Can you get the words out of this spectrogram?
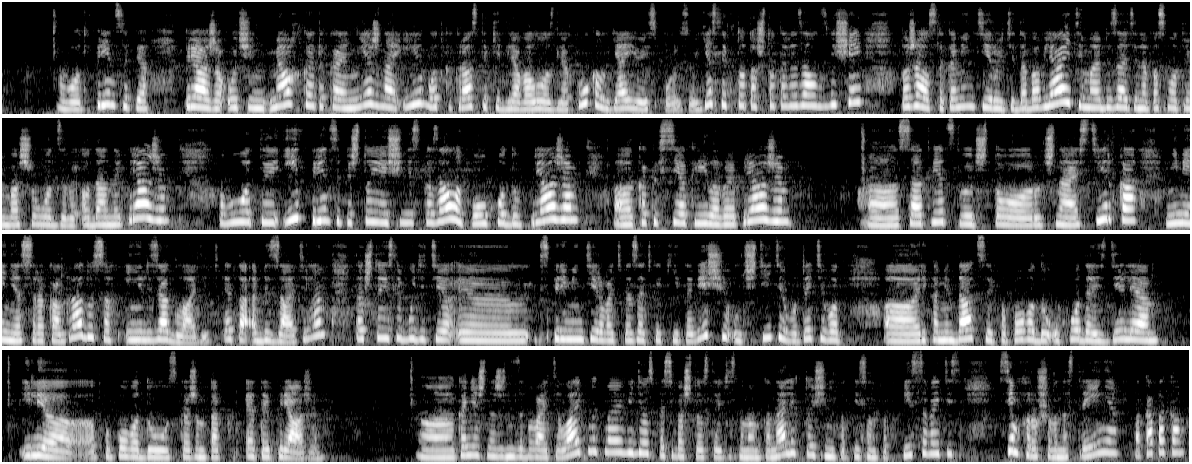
Вот, в принципе, пряжа очень мягкая, такая нежная, и вот как раз-таки для волос, для кукол я ее использую. Если кто-то что-то вязал из вещей, пожалуйста, комментируйте, добавляйте, мы обязательно посмотрим ваши отзывы о данной пряже. Вот, и, в принципе, что я еще не сказала по уходу пряжи, а, как и все акриловые пряжи, соответствует, что ручная стирка не менее 40 градусов и нельзя гладить. Это обязательно. Так что если будете э, экспериментировать, вязать какие-то вещи, учтите вот эти вот а, рекомендации по поводу ухода изделия или а, по поводу, скажем так, этой пряжи. Конечно же, не забывайте лайкнуть мое видео. Спасибо, что остаетесь на моем канале. Кто еще не подписан, подписывайтесь. Всем хорошего настроения. Пока-пока.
